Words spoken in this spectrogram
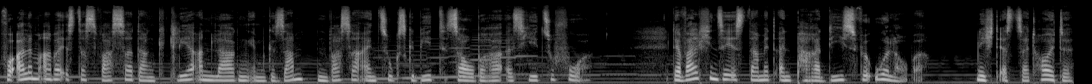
Vor allem aber ist das Wasser dank Kläranlagen im gesamten Wassereinzugsgebiet sauberer als je zuvor. Der Walchensee ist damit ein Paradies für Urlauber. Nicht erst seit heute.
